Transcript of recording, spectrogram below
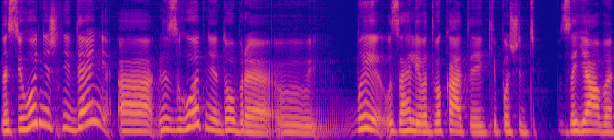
На сьогоднішній день а, не згодні. Добре, е, ми взагалі адвокати, які пишуть заяви.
